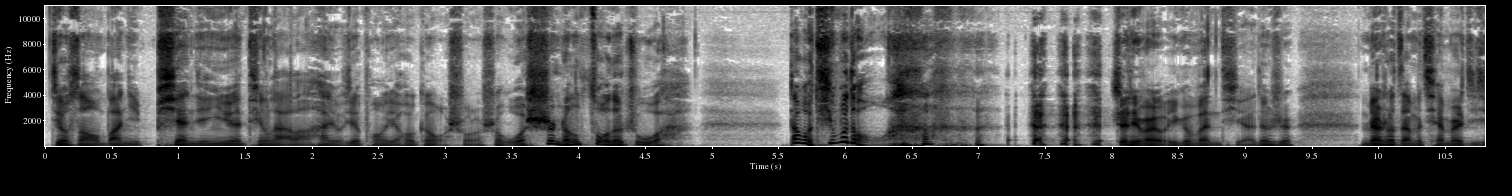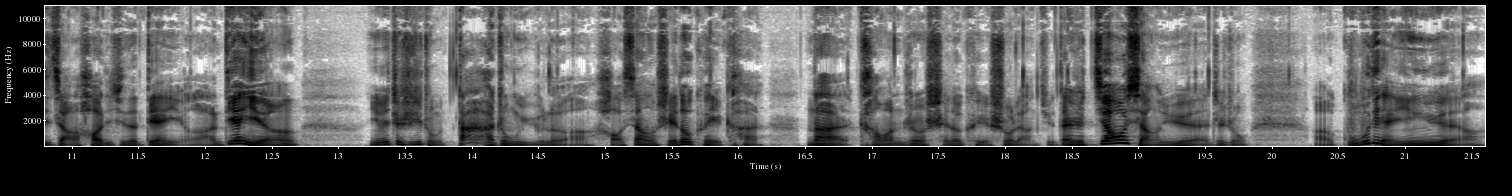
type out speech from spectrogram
就算我把你骗进音乐厅来了，哈，有些朋友也会跟我说了，说我是能坐得住啊。但我听不懂啊，这里边有一个问题啊，就是你比方说咱们前面几期讲了好几期的电影啊，电影，因为这是一种大众娱乐啊，好像谁都可以看，那看完了之后谁都可以说两句。但是交响乐这种啊古典音乐啊，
